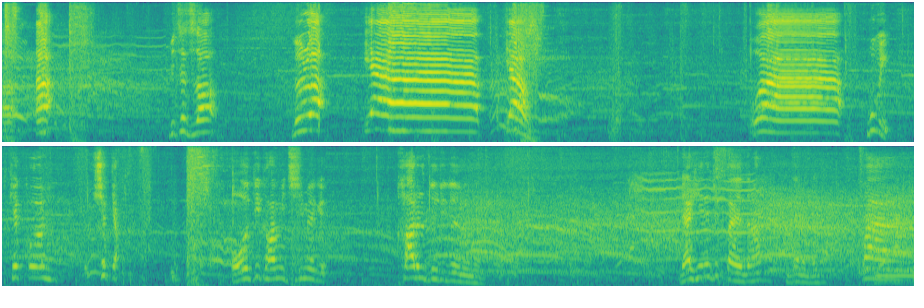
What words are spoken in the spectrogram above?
아! 아! 미쳤어? 놀러와! 야! 야! 와! 무빙! 개꿀! 새끼야! 어디 감히 짐에게 칼을 들이대느냐 내가 힐 해줄까 얘들아? 기다려봐. 와.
